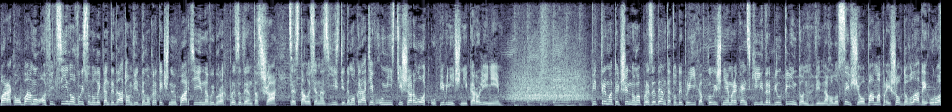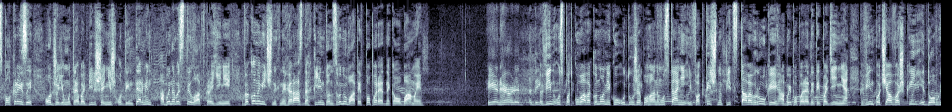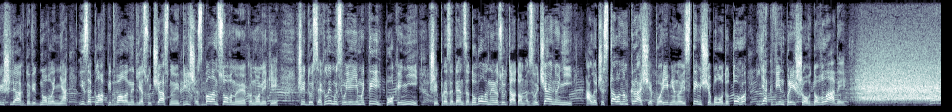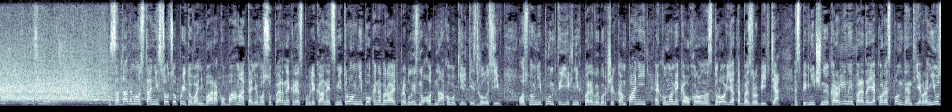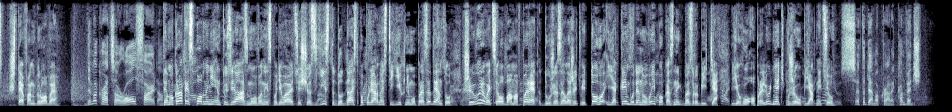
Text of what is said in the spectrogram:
Барака Обаму офіційно висунули кандидатом від демократичної партії на виборах президента США. Це сталося на з'їзді демократів у місті Шарлот у північній Кароліні. Підтримати чинного президента туди приїхав колишній американський лідер Білл Клінтон. Він наголосив, що Обама прийшов до влади у розпал кризи. Отже, йому треба більше ніж один термін, аби навести лад в країні. В економічних негараздах Клінтон звинуватив попередника Обами. Він успадкував економіку у дуже поганому стані і фактично підставив руки, аби попередити падіння. Він почав важкий і довгий шлях до відновлення і заклав підвалини для сучасної, більш збалансованої економіки. Чи досягли ми своєї мети? Поки ні. Чи президент задоволений результатом? Звичайно, ні. Але чи стало нам краще порівняно із тим, що було до того, як він прийшов до влади? За даними останніх соцопитувань, Барак Обама та його суперник республіканець Міт Ромні поки набирають приблизно однакову кількість голосів. Основні пункти їхніх передвиборчих кампаній економіка, охорона здоров'я та безробіття. З північної Кароліни передає кореспондент Євроньюз Штефан Гробе. Демократи сповнені ентузіазму. Вони сподіваються, що з'їзд додасть популярності їхньому президенту. Чи вирветься Обама вперед? Дуже залежить від того, яким буде новий показник безробіття. Його оприлюднять вже у п'ятницю.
